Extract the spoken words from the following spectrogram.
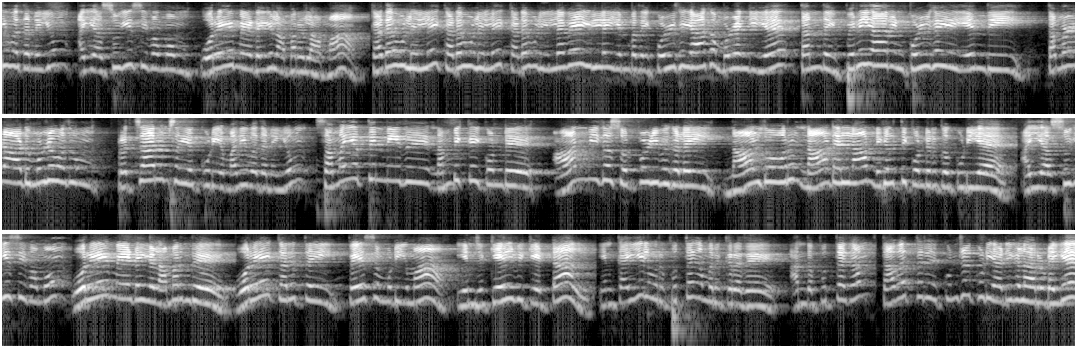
மதிவதனையும் ஐயா சுகிசிவமும் ஒரே மேடையில் அமரலாமா? கடவுள் இல்லை கடவுள் இல்லை கடவுள் இல்லவே இல்லை என்பதை கொள்கையாக முழங்கிய தந்தை பெரியாரின் கொள்கையை ஏந்தி தமிழ்நாடு முழுவதும் பிரச்சாரம் செய்யக்கூடிய மதிவதனையும் சமயத்தின் மீது நம்பிக்கை கொண்டு ஆன்மீக சொற்பொழிவுகளை நாள்தோறும் நாடெல்லாம் நிகழ்த்தி கொண்டிருக்கக்கூடிய ஐயா சுகிசிவமும் ஒரே மேடையில் அமர்ந்து ஒரே கருத்தை பேச முடியுமா என்று கேள்வி கேட்டால் என் கையில் ஒரு புத்தகம் இருக்கிறது. அந்த புத்தகம் தவத்திரு குன்றக்குடி அடிகளாருடைய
